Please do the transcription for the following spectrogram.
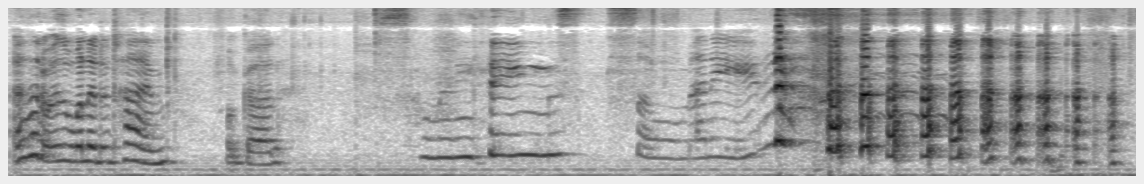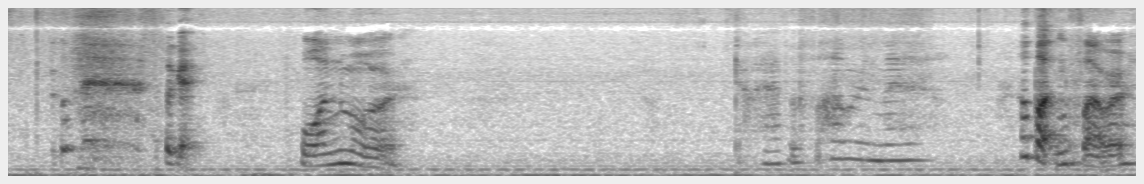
I thought it was one at a time. Oh god. So many things. So many. okay. One more. Gotta have a flower in there. A button flower.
